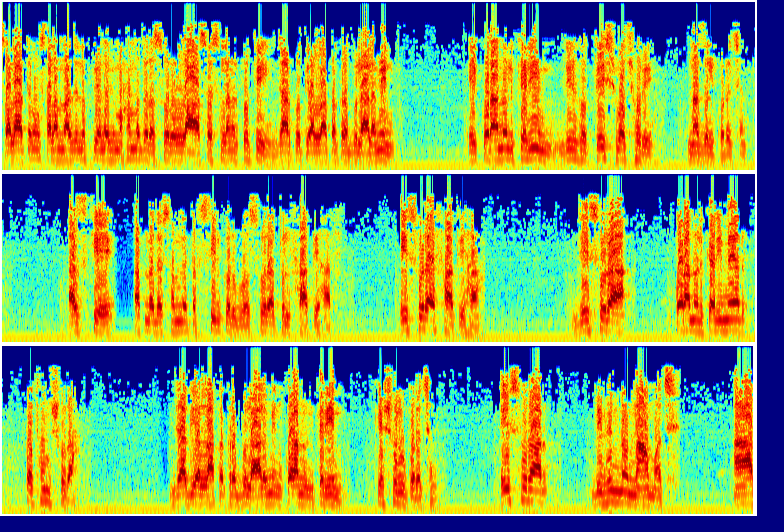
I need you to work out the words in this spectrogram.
সালাত এবং সালাম নাজিল প্রিয় নবী মোহাম্মদ রসুল্লাহামের প্রতি, যার প্রতি আল্লাহ ফকরবুল আলমিন এই কোরআনুল করিম দীর্ঘ তেইশ বছরে নাজিল করেছেন। আজকে আপনাদের সামনে তফসির করব সুরাতুল ফাতিহার। এই সুরায় ফাতিহা, যে সুরা কোরআনুল করিমের প্রথম সুরা, যা দিয়ে আল্লাহ ফকরবুল আলমিন কোরআনুল করিম কে শুরু করেছেন। এই সুরার বিভিন্ন নাম আছে। আর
